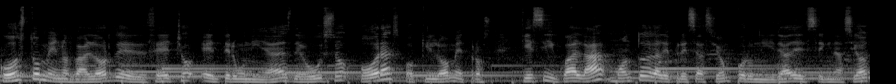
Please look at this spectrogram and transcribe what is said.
costo menos valor de desecho entre unidades de uso, horas o kilómetros, que es igual a monto de la depreciación por unidad de designación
